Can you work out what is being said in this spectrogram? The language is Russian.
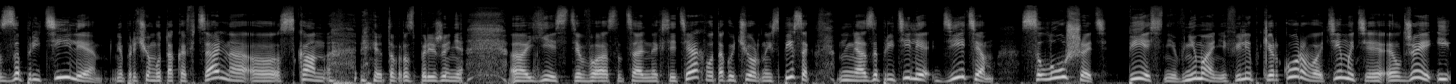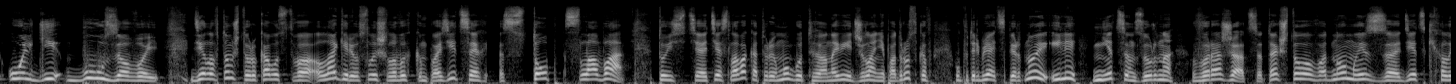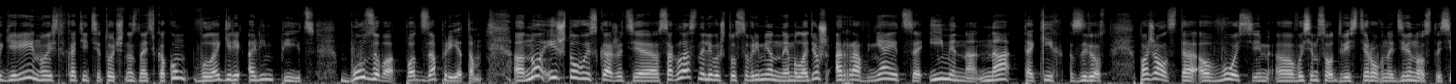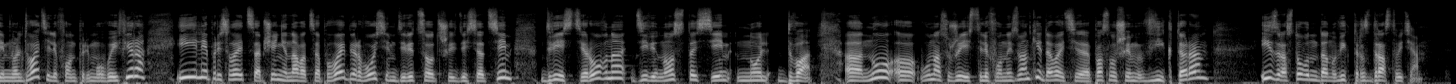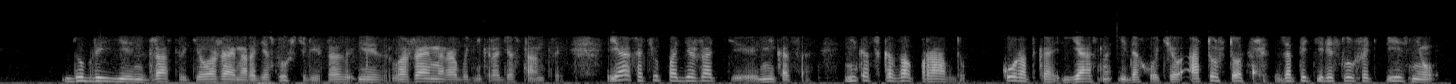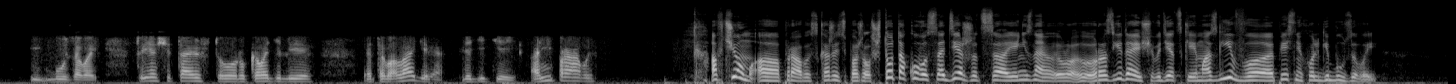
запретили, причем вот так официально, э, скан этого распоряжения э, есть в социальных сетях, вот такой черный список, запретили детям слушать песни, внимание, Филипп Киркорова, Тимати, ЛДЖ и Ольги Бузовой. Дело в том, что руководство лагеря услышало в их композициях стоп-слова, то есть э, те слова, которые могут э, навеять желание подростков употреблять спиртное или нецензурно выражаться. Так что в одном из э, детских лагерей, но если хотите точно знать в каком, в лагере «Олимпиец». Бузова под запретом. А, ну и что вы скажете? Согласны ли вы, что современная молодежь равняется именно на таких звезд? Пожалуйста, 8 800 200 ровно 9702, телефон прямого эфира, или присылайте сообщение на WhatsApp и Viber 8 967 200 ровно 9702. А, ну, а, у нас уже есть телефонные звонки, давайте послушаем Виктора из Ростова-на-Дону. Виктор, здравствуйте. Добрый день. Здравствуйте, уважаемые радиослушатели и уважаемые работники радиостанции. Я хочу поддержать э, Никаса. Никас сказал правду коротко, ясно и доходчиво. А то, что запретили слушать песню Бузовой, то я считаю, что руководители этого лагеря для детей, они правы. А в чем э, правы, скажите, пожалуйста, что такого содержится, я не знаю, разъедающего детские мозги в песнях Ольги Бузовой?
